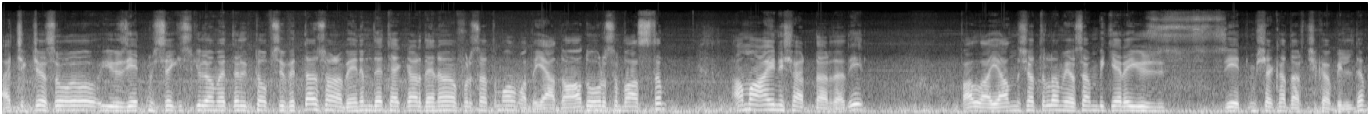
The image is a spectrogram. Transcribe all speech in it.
Açıkçası o 178 kilometrelik top speed'den sonra benim de tekrar deneme fırsatım olmadı. Ya daha doğrusu bastım ama aynı şartlarda değil. Vallahi yanlış hatırlamıyorsam bir kere 170'e kadar çıkabildim.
